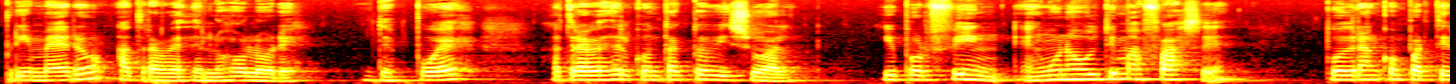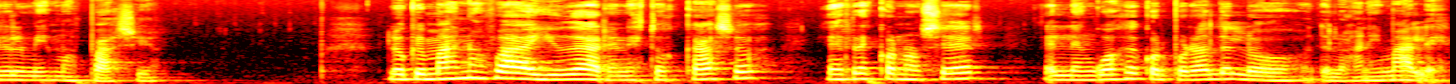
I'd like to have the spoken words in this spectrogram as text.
primero a través de los olores, después a través del contacto visual y por fin, en una última fase, podrán compartir el mismo espacio. Lo que más nos va a ayudar en estos casos es reconocer el lenguaje corporal de los, de los animales,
